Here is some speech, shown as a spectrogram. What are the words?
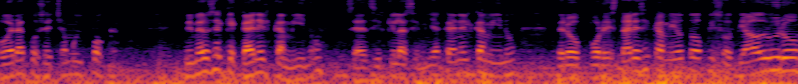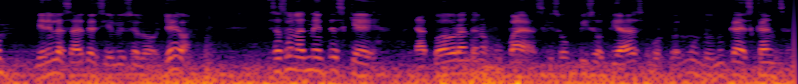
o era cosecha muy poca. Primero es el que cae en el camino, o sea, decir que la semilla cae en el camino, pero por estar ese camino todo pisoteado duro, vienen las aves del cielo y se lo llevan. Esas son las mentes que a toda hora andan ocupadas, que son pisoteadas por todo el mundo, nunca descansan.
